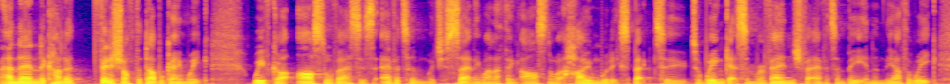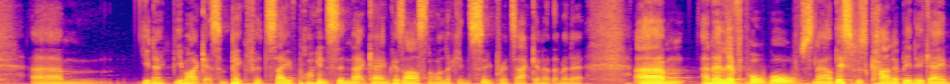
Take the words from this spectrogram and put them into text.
And then to kind of finish off the double game week, we've got Arsenal versus Everton, which is certainly one I think Arsenal at home would expect to to win, get some revenge for Everton beating them the other week. Um, you know, you might get some Pickford save points in that game because Arsenal are looking super attacking at the minute. Um, and then Liverpool Wolves. Now, this was kind of been a game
